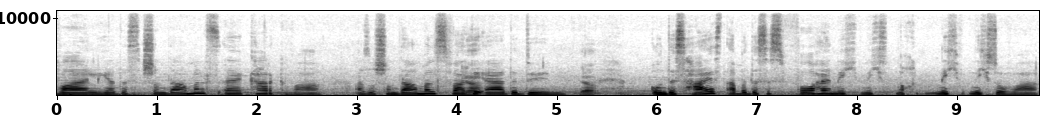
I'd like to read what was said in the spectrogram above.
weil ja das schon damals äh, karg war. Also schon damals war Ja. die Erde dünn. Ja. Und es heißt aber, dass es vorher nicht, nicht, noch nicht, nicht so war.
